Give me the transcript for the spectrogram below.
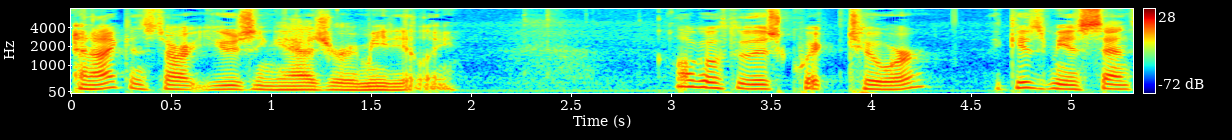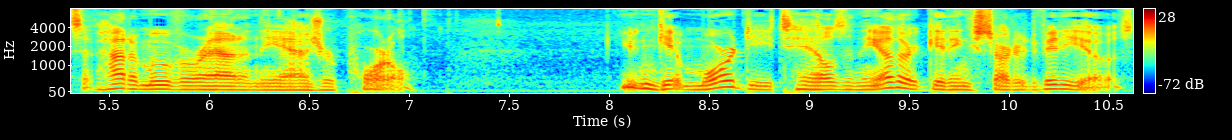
and I can start using Azure immediately. I'll go through this quick tour. It gives me a sense of how to move around in the Azure portal. You can get more details in the other Getting Started videos.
